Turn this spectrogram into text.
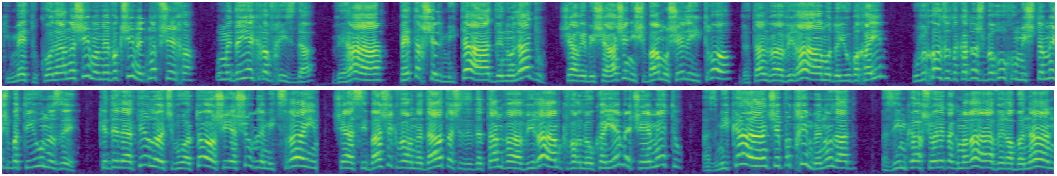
כי מתו כל האנשים המבקשים את נפשך. הוא מדייק רב חיסדא, והא פתח של מיתה דנולדו, שהרי בשעה שנשבע משה ליתרו, דתן ואבירם עוד היו בחיים. ובכל זאת הקדוש ברוך הוא משתמש בטיעון הזה כדי להתיר לו את שבועתו שישוב למצרים, שהסיבה שכבר נדרת שזה דתן ואבירם כבר לא קיימת, שהם מתו. אז מכאן שפותחים בנולד. אז אם כך שואלת הגמרא, ורבנן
